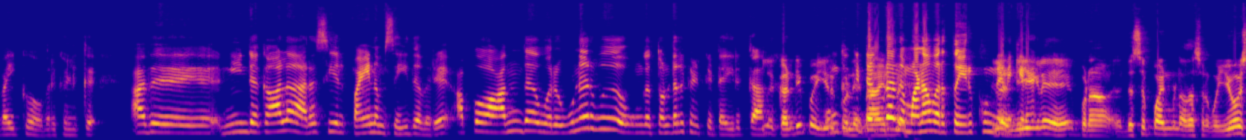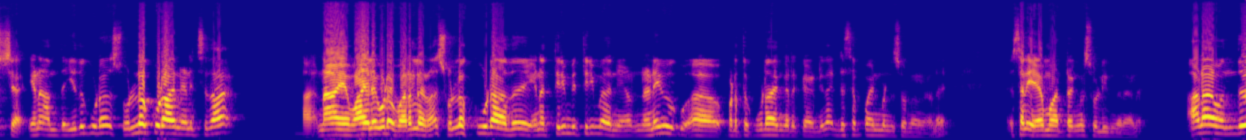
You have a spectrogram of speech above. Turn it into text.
வைகோ அவர்களுக்கு. அது நீண்ட கால அரசியல் பயணம் செய்தவர். அப்போ அந்த ஒரு உணர்வு உங்க தொண்டர்கள் கிட்ட இருக்கா? இல்லை கண்டிப்பாக இருக்கும். அந்த மன வருத்தம் நினைக்கிறேன். நீங்களே இப்ப நான் டிசப்பாயின்மெண்ட் அதான் கொஞ்சம் யோசிச்சேன் ஏன்னா அந்த இது கூட சொல்லக்கூடாதுன்னு நினைச்சுதான் நான் என் வாயில கூட வரலைன்னா சொல்லக்கூடாது. ஏன்னா திரும்பி திரும்பி அதை நினை- நினைவு படுத்தக்கூடாதுங்கிறதுக்காண்டி தான் டிசப்பாயின்மெண்ட் சொன்னேன் நான். சில ஏமாற்றங்கள் சொல்லியிருந்தேன் நான். ஆனால் வந்து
